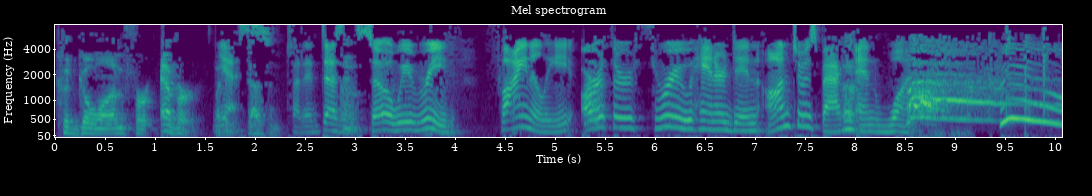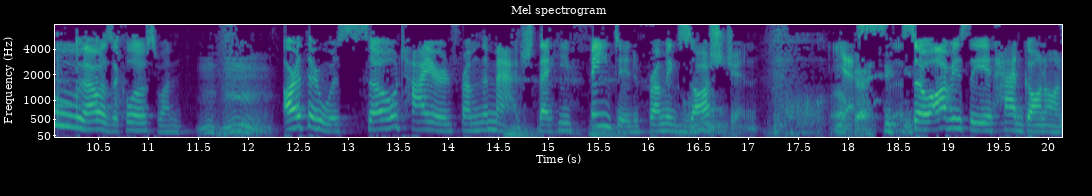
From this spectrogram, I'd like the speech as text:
could go on forever. But yes, it doesn't. But it doesn't. So we read. Finally, Arthur threw Hanardin onto his back and won. Ah! That was a close one. Mm -hmm. Arthur was so tired from the match that he fainted from exhaustion. Yes. Okay. so obviously it had gone on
